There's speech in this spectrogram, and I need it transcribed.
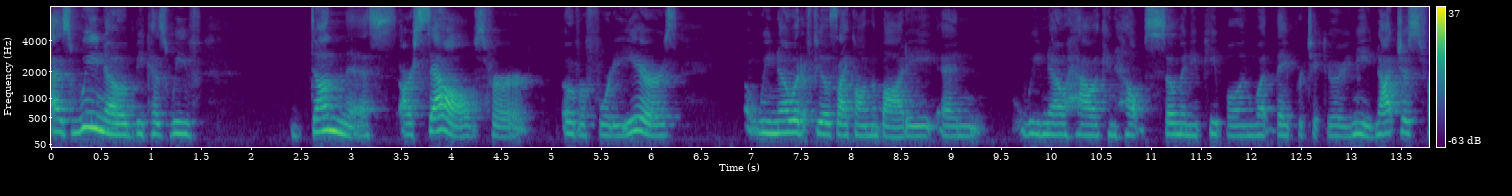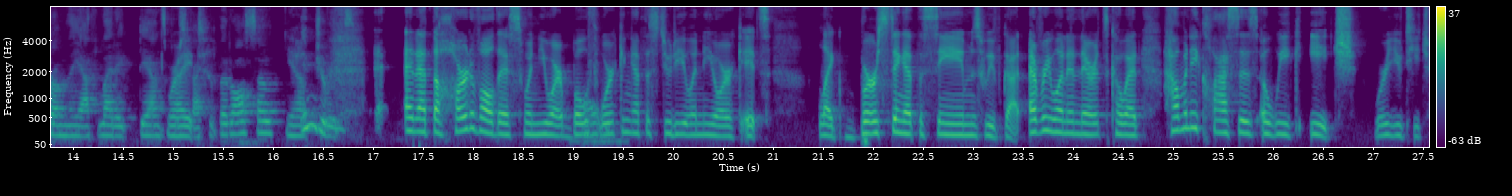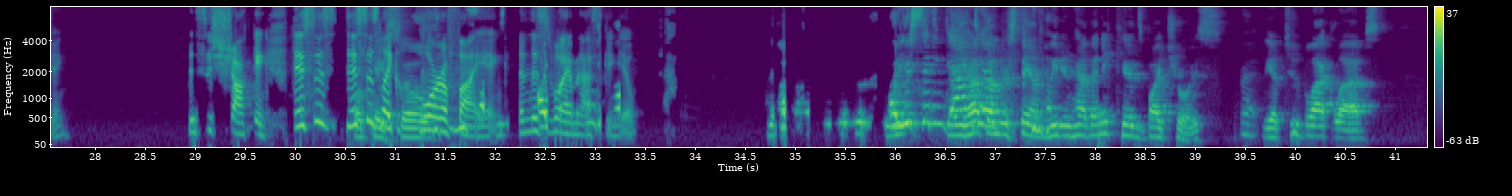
as we know, because we've done this ourselves for over forty years, we know what it feels like on the body, and we know how it can help so many people and what they particularly need, not just from the athletic dance Right. perspective, but also Yep. injuries. And at the heart of all this, when you are both Right. working at the studio in New York, it's like bursting at the seams. We've got everyone in there. It's co ed. How many classes a week each were you teaching? This is shocking. This is this is like so- horrifying, and this is why I'm asking you. Are you sitting Now down? you have to understand, we didn't have any kids by choice. Right. We had two black labs.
